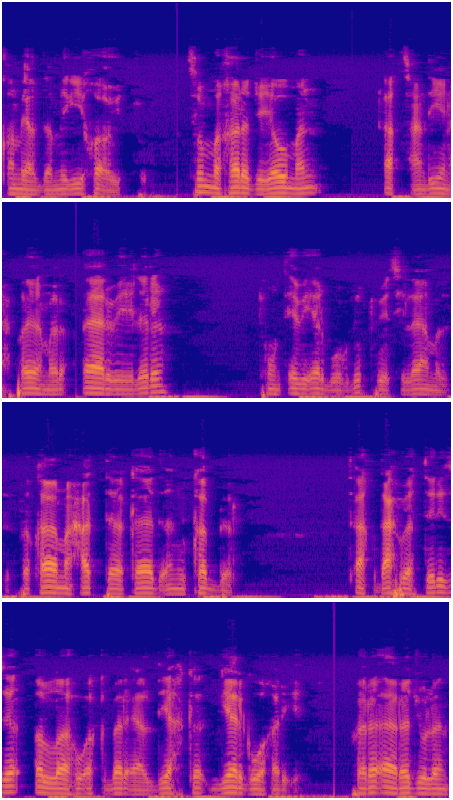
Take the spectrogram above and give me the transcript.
قام يلدمجي خايتو ثم خرج يوما أقص عندين بايمر آرويلر تونت أبي أربوغدو تويتي لامز فقام حتى كاد أن يكبر أق دعوة التريزة الله أكبر أل ديحك جيرج وخري فرأى رجلا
